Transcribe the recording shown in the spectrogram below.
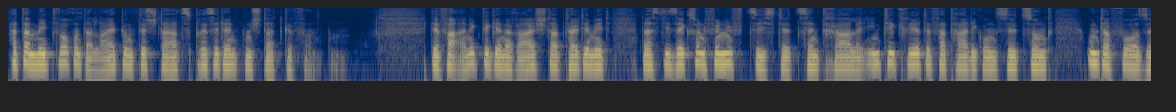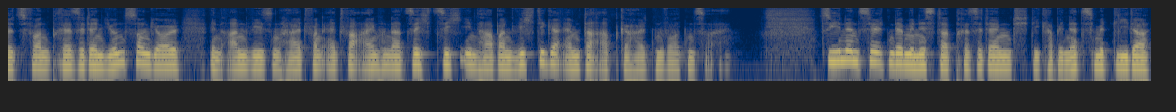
hat am Mittwoch unter Leitung des Staatspräsidenten stattgefunden. Der Vereinigte Generalstab teilte mit, dass die 56. zentrale integrierte Verteidigungssitzung unter Vorsitz von Präsident Yun Song-yeol in Anwesenheit von etwa 160 Inhabern wichtiger Ämter abgehalten worden sei. Zu ihnen zählten der Ministerpräsident, die Kabinettsmitglieder,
